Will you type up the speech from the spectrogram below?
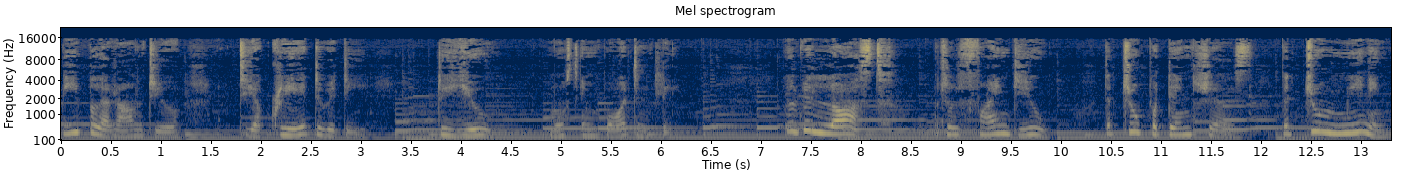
people around you, to your creativity, to you, most importantly. You'll be lost, but you'll find you, the true potentials, the true meaning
